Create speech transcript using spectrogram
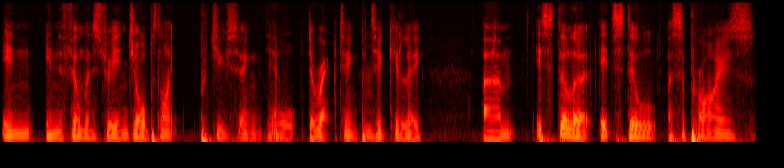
in in the film industry in jobs like producing Yeah. or directing, Mm. particularly. Um, it's still a it's still a surprise.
